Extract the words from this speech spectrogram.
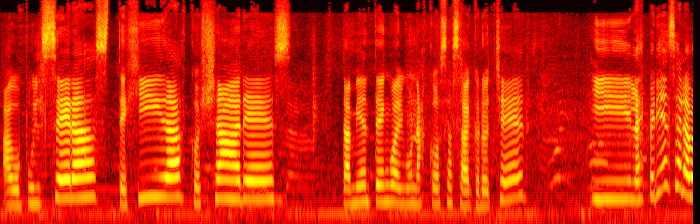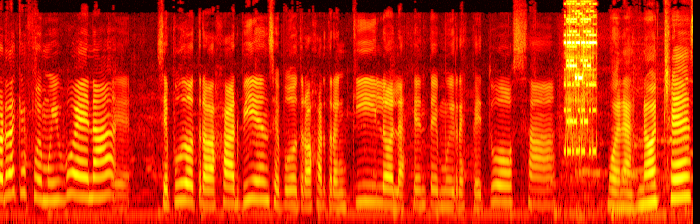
Hago pulseras, tejidas, collares, también tengo algunas cosas a crochet y la experiencia la verdad que fue muy buena. Se pudo trabajar bien, se pudo trabajar tranquilo, la gente muy respetuosa. Buenas noches,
